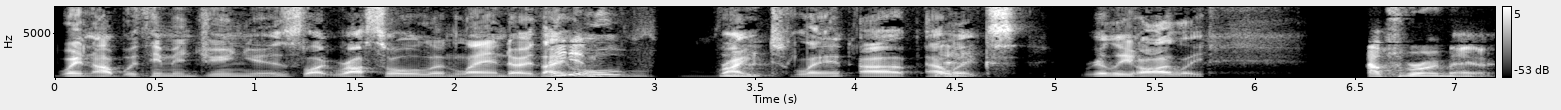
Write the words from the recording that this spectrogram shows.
went up with him in juniors, like Russell and Lando, they all rate Lan- uh, Alex really highly. Alfa Romeo,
